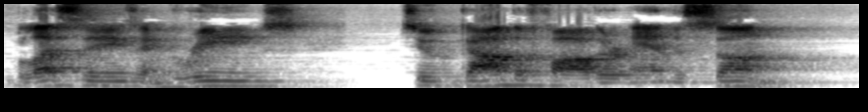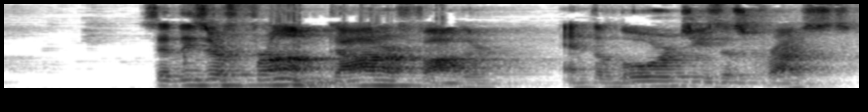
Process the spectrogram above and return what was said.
blessings and greetings to God the Father and the Son. He said these are from God our Father and the Lord Jesus Christ.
